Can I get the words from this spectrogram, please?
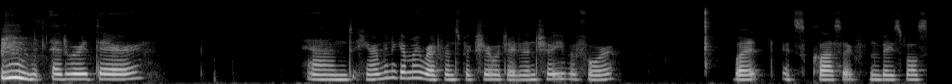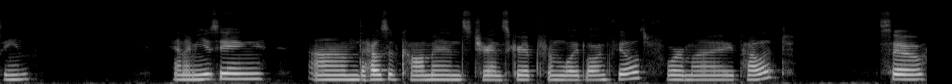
Edward there, and here I'm gonna get my reference picture, which I didn't show you before, but it's classic from the baseball scene and I'm using um, the House of Commons transcript from Lloyd Longfield for my palette. So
